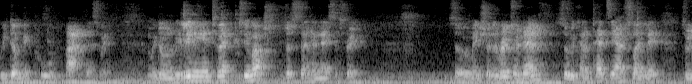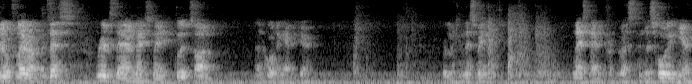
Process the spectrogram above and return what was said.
we don't get pulled back this way. And we don't want to be leaning into it too much, just standing nice and straight. So make sure the ribs are down, so we kind of tense the abs slightly, so we don't flare up like this. Ribs down nicely, glutes on, and holding out here. We're looking this way, nice and out in front of us, and just holding here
